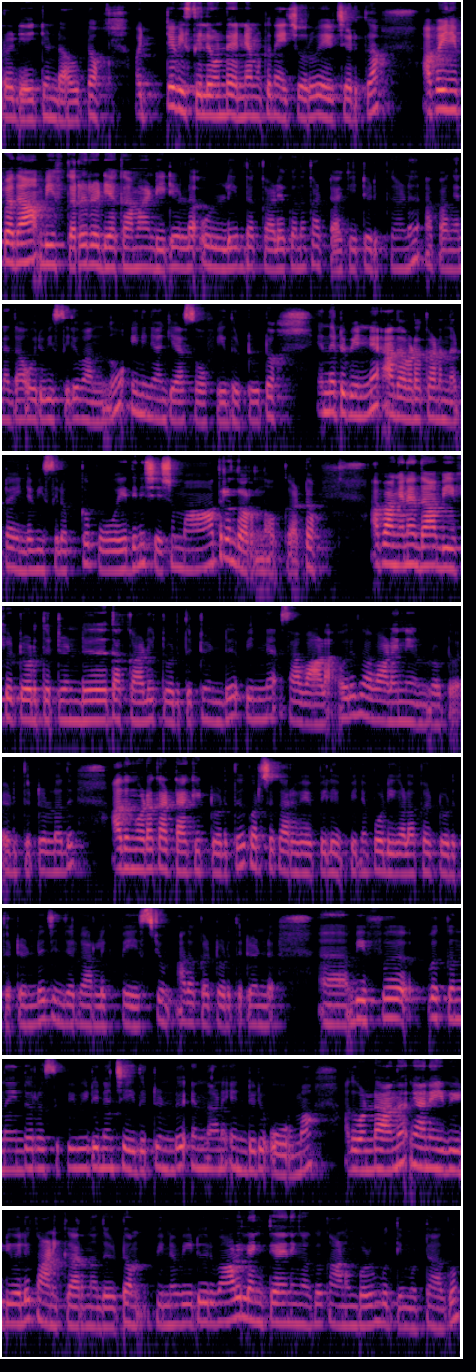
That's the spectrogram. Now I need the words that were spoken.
റെഡി ആയിട്ടുണ്ടാവും കേട്ടോ ഒറ്റ വിസിൽ കൊണ്ട് തന്നെ നമുക്ക് നെയ്ച്ചോറ് വേവിച്ചെടുക്കുക അപ്പോൾ ഇനിയിപ്പോൾ അതാ ബീഫ് കറി റെഡിയാക്കാൻ വേണ്ടിയിട്ടുള്ള ഉള്ളിയും തക്കാളിയൊക്കെ ഒന്ന് കട്ടാക്കിയിട്ട് എടുക്കുകയാണ് അപ്പോൾ അങ്ങനെ അതാ ഒരു വിസിൽ വന്നു. ഇനി ഞാൻ ഗ്യാസ് ഓഫ് ചെയ്തിട്ടു കേട്ടോ എന്നിട്ട് പിന്നെ അതവിടെ കടന്നിട്ട് അതിന്റെ വിസിലൊക്കെ പോയതിന് ശേഷം മാത്രം തുറന്ന് നോക്കുക കേട്ടോ അപ്പോൾ അങ്ങനെ ഇതാ ബീഫ് ഇട്ട് കൊടുത്തിട്ടുണ്ട് തക്കാളി ഇട്ട് കൊടുത്തിട്ടുണ്ട് പിന്നെ സവാള. ഒരു സവാള തന്നെയാണ് കേട്ടോ എടുത്തിട്ടുള്ളത്. അതും കൂടെ കട്ടാക്കി ഇട്ട് കൊടുത്ത് കുറച്ച് കറിവേപ്പിലയും പിന്നെ പൊടികളൊക്കെ ഇട്ട് കൊടുത്തിട്ടുണ്ട്. ജിഞ്ചർ ഗാർലിക് പേസ്റ്റും അതൊക്കെ ഇട്ട് കൊടുത്തിട്ടുണ്ട്. ബീഫ് വെക്കുന്നതിന്റെ റെസിപ്പി വീഡിയോ ഞാൻ ചെയ്തിട്ടുണ്ട് എന്നാണ് എന്റെ ഒരു ഓർമ്മ. അതുകൊണ്ടാണ് ഞാൻ ഈ വീഡിയോയിൽ കാണിക്കാറുന്നത് കേട്ടോ. പിന്നെ വീഡിയോ ഒരുപാട് ലെങ്തി ആയി നിങ്ങൾക്ക് കാണുമ്പോഴും ബുദ്ധിമുട്ടാകും.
